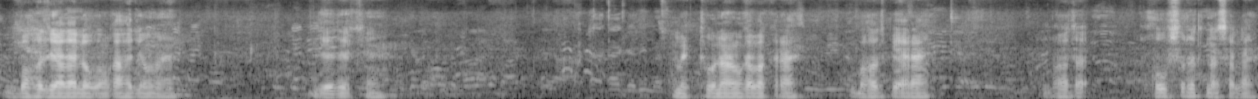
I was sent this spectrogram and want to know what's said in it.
बहुत ज़्यादा लोगों का हजूम है। ये देखें। मिट्ठू नाम का बकरा है। बहुत प्यारा है। बहुत खूबसूरत नस्ल है।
